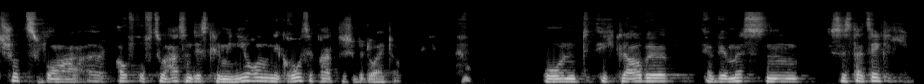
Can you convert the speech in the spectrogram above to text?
Schutz vor äh, Aufruf zu Hass und Diskriminierung eine große praktische Bedeutung. Und ich glaube, wir müssten, es ist tatsächlich,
